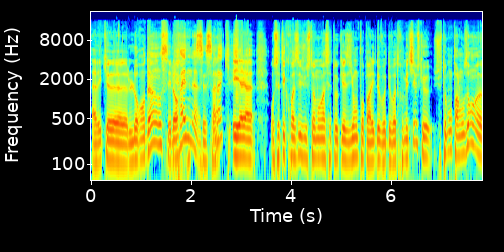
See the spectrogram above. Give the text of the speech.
avec euh, Laurent Dins et Lorraine. C'est ça. Et euh, on s'était croisés justement à cette occasion pour parler de, vo- de votre métier, parce que justement, parlons-en, euh,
